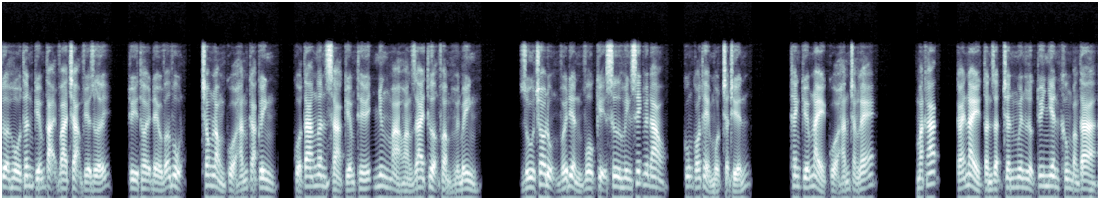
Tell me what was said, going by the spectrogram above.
Tựa hồ thân kiếm tại va chạm phía dưới, tùy thời đều vỡ vụn, trong lòng của hắn cả kinh, của ta ngân xà kiếm thế nhưng mà hoàng giai thượng phẩm huyền minh. Dù cho đụng với điển vô kỵ sư huynh xích huyết đao, cũng có thể một trận chiến thanh kiếm này của hắn chẳng lẽ? Mặt khác, cái này tần giật chân nguyên lực tuy nhiên không bằng ta,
